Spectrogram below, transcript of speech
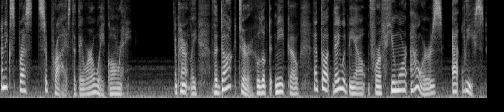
and expressed surprise that they were awake already. Apparently, the doctor who looked at Niko had thought they would be out for a few more hours at least.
